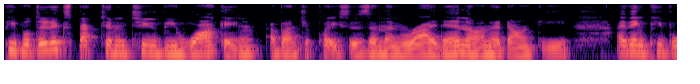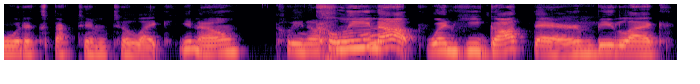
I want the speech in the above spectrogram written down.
people did expect him to be walking a bunch of places and then ride in on a donkey, I think people would expect him to like, you know, Clean up. clean up when he got there and be like,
